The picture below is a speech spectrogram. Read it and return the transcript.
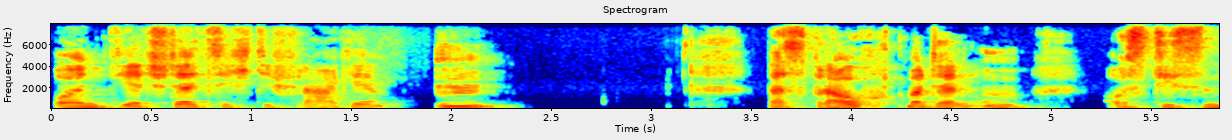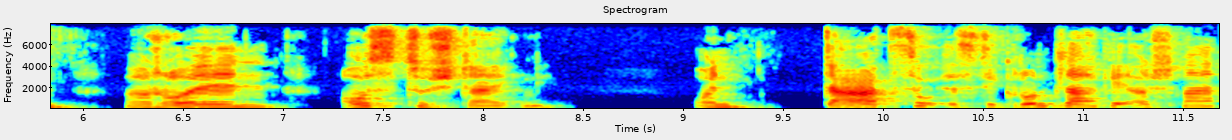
Und jetzt stellt sich die Frage, was braucht man denn, um aus diesen Rollen auszusteigen? Und dazu ist die Grundlage erstmal,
